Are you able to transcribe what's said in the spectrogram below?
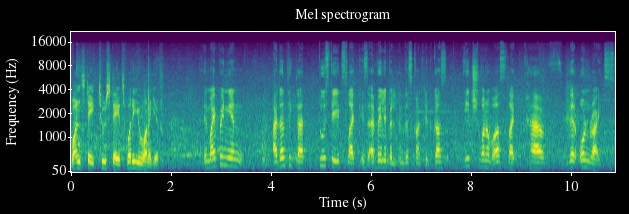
one state, two states? What do you want to give? in my opinion, I don't think that two states like is available in this country because each one of us like have their own rights.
